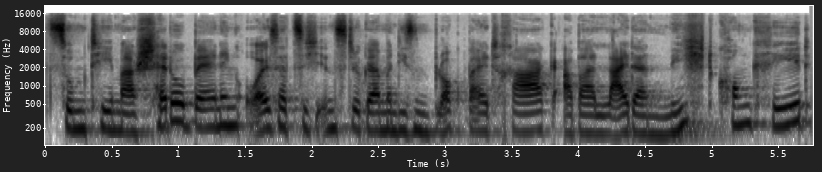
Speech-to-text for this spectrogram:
Zum Thema Shadowbanning äußert sich Instagram in diesem Blogbeitrag aber leider nicht konkret.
